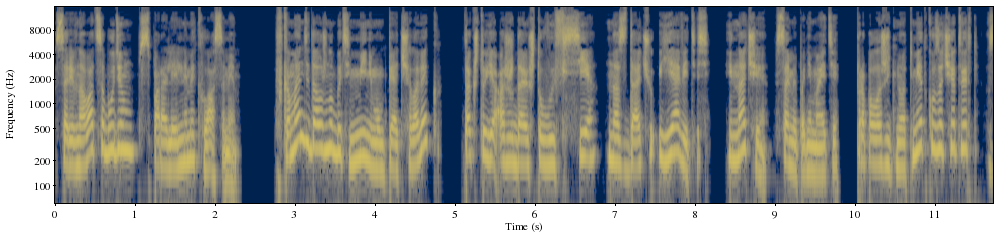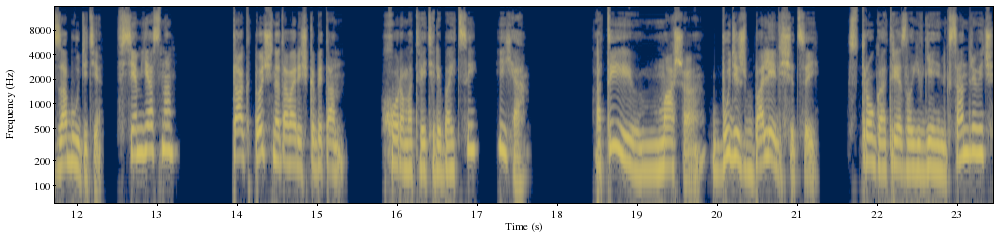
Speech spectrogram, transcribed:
Соревноваться будем с параллельными классами. В команде должно быть минимум пять человек, так что я ожидаю, что вы все на сдачу явитесь. Иначе, сами понимаете, про положительную отметку за четверть забудете. Всем ясно? Так точно, товарищ капитан. Хором ответили бойцы и я. А ты, Маша, будешь болельщицей, строго отрезал Евгений Александрович,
